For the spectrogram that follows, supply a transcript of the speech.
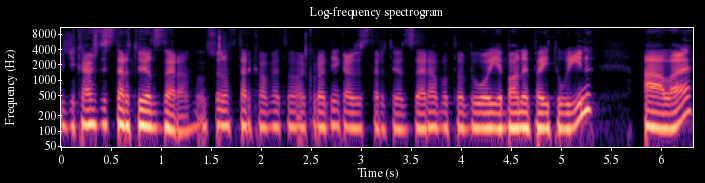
gdzie każdy startuje od zera. Znaczy no w Tarkowie to akurat nie każdy startuje od zera, bo to było jebane pay to win, ale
